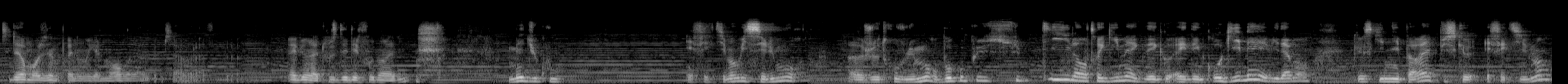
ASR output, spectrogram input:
c'est d'ailleurs mon deuxième prénom également. Voilà, comme ça. Voilà. Eh bien, on a tous des défauts dans la vie. Mais du coup, effectivement, oui, c'est l'humour. Euh, je trouve l'humour beaucoup plus subtil, entre guillemets, avec des, avec des gros guillemets, évidemment, que ce qu'il n'y paraît, puisque, effectivement,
